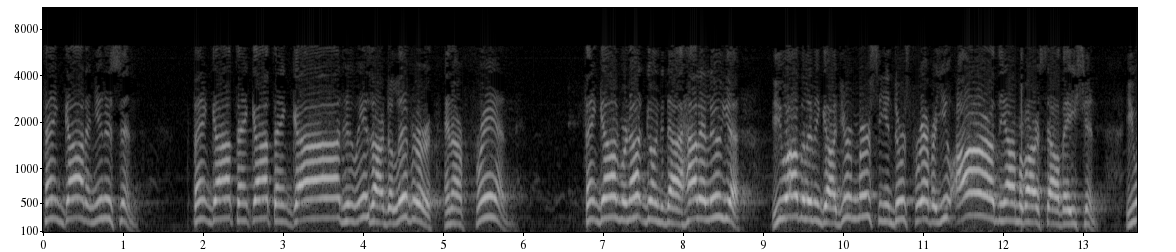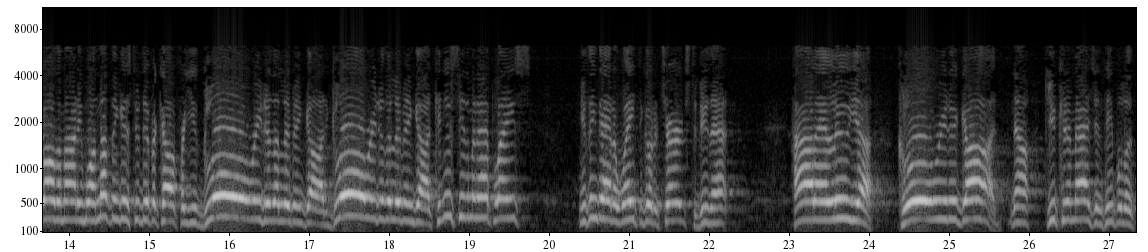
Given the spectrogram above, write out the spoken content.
thank God in unison. Thank God, thank God, thank God who is our deliverer and our friend. Thank God we're not going to die. Hallelujah. You are the living God. Your mercy endures forever. You are the arm of our salvation. You are the mighty one. Nothing is too difficult for you. Glory to the living God. Glory to the living God. Can you see them in that place? You think they had to wait to go to church to do that? Hallelujah. Glory to God. Now, you can imagine people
